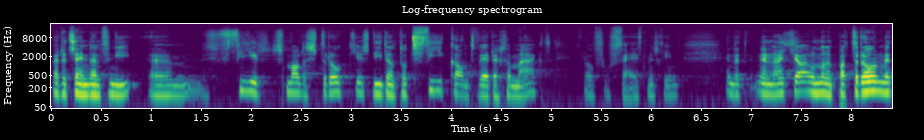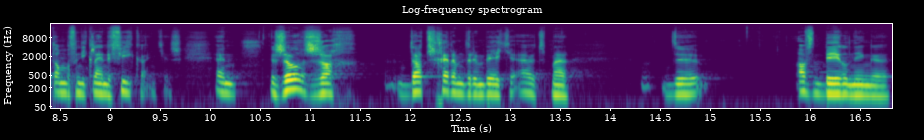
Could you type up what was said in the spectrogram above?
maar dat zijn dan van die um, vier smalle strookjes die dan tot vierkant werden gemaakt. Ik geloof voor vijf misschien. En, dat, en dan had je allemaal een patroon met allemaal van die kleine vierkantjes. En zo zag dat scherm er een beetje uit. Maar de afbeeldingen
